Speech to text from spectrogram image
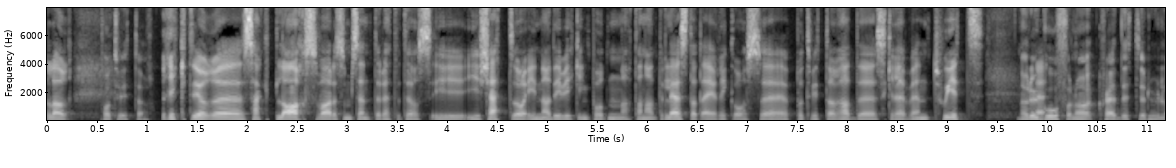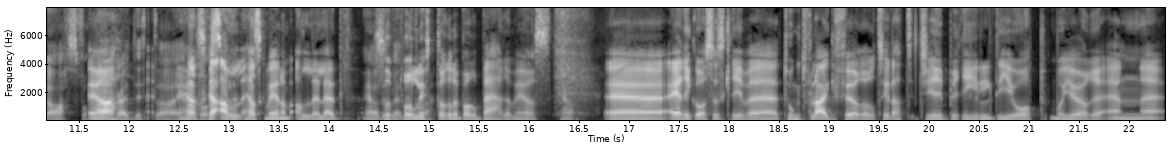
Eller på Twitter. riktigere sagt Lars var det som sendte dette til oss i, i chat og innad i Vikingpodden, at han hadde lest at Eirik Aase på Twitter hadde skrevet en tweet. Nå er du god, for nå crediter du Lars for å Eh. Ja, ha credita Her skal, her skal vi gjennom alle ledd, Ja, så får lytterne bare bære med oss. Ja. Eh, Eirik Aase skriver tungt flagg fører til at Jibril Diop må gjøre en eh,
